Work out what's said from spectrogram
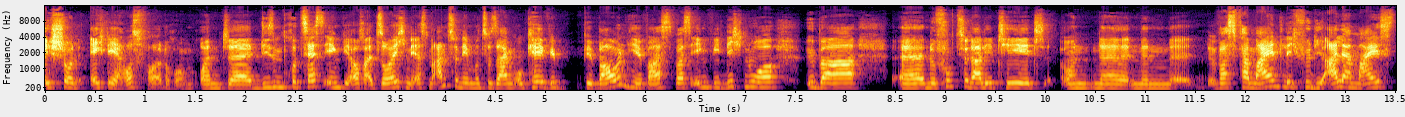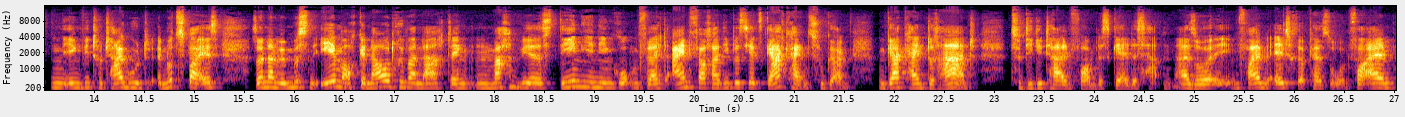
ist schon echt eine Herausforderung. Und äh, diesen Prozess irgendwie auch als solchen erstmal anzunehmen und zu sagen, okay, wir, wir bauen hier was, was irgendwie nicht nur über eine Funktionalität und eine, eine, was vermeintlich für die allermeisten irgendwie total gut nutzbar ist, sondern wir müssen eben auch genau drüber nachdenken, machen wir es denjenigen Gruppen vielleicht einfacher, die bis jetzt gar keinen Zugang und gar keinen Draht zur digitalen Form des Geldes hatten. Also eben vor allem ältere Personen, vor allem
